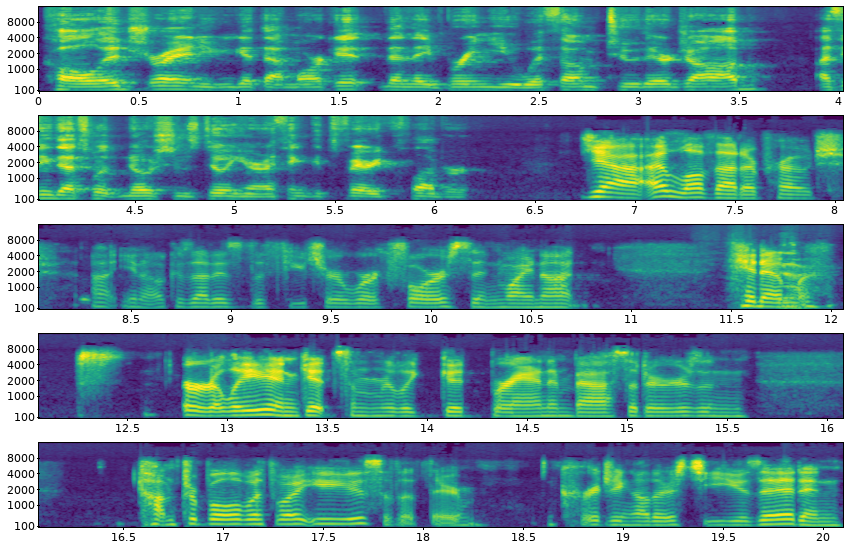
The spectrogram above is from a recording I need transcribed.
college, right, and you can get that market, then they bring you with them to their job. I think that's what Notion's doing here. I think it's very clever. Yeah, I love that approach, uh, you know, because that is the future workforce and why not hit them Yeah. early and get some really good brand ambassadors and comfortable with what you use so that they're encouraging others to use it. And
